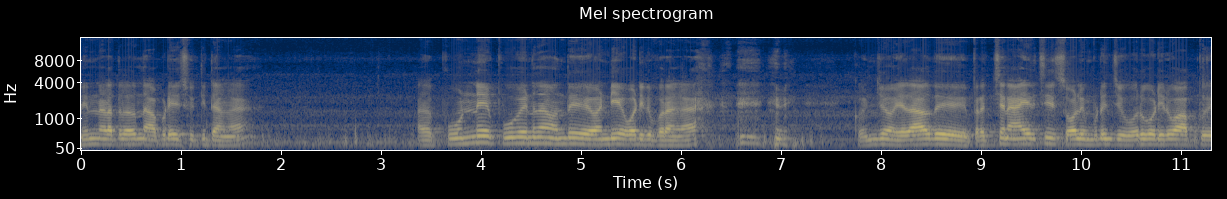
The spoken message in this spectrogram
நின்ன இடத்துல இருந்து அப்படியே சுற்றிட்டாங்க அது பொண்ணே பூவேன்னு தான் வந்து வண்டியை ஓட்டிட்டு போகிறாங்க கொஞ்சம் ஏதாவது பிரச்சனை ஆயிடுச்சு சோழி முடிஞ்சு ஒரு கோடி ரூபா அப்பு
